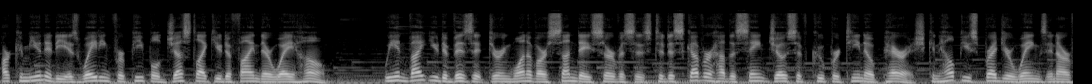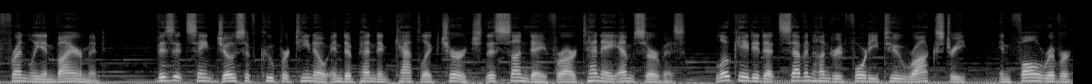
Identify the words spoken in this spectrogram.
our community is waiting for people just like you to find their way home. We invite you to visit during one of our Sunday services to discover how the St. Joseph Cupertino Parish can help you spread your wings in our friendly environment. Visit St. Joseph Cupertino Independent Catholic Church this Sunday for our 10 a.m. service, located at 742 Rock Street, in Fall River,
